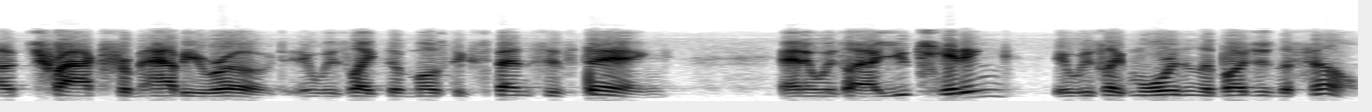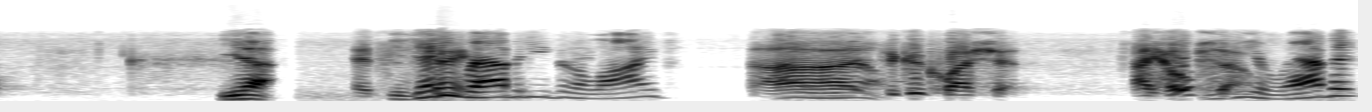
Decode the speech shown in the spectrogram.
a, a track from Abbey Road. It was like the most expensive thing, and it was like, are you kidding? It was like more than the budget of the film. Yeah. It's Is Eddie. Rabbitt even alive? Uh, it's a good question. I hope Was he a so. rabbit?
